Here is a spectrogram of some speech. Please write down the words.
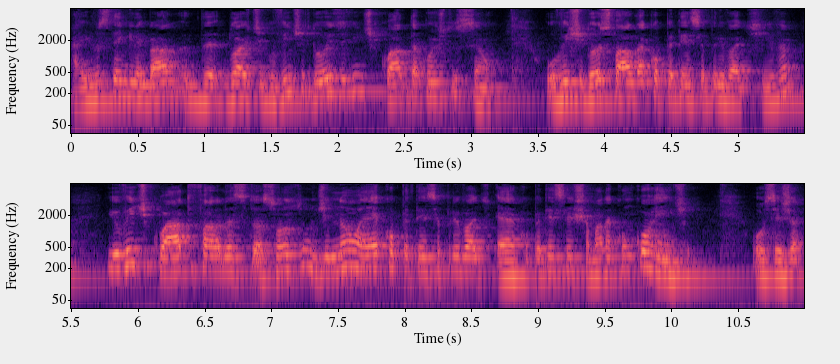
Aí você tem que lembrar do artigo 22 e 24 da Constituição. O 22 fala da competência privativa e o 24 fala das situações onde não é competência privativa, é a competência chamada concorrente. Ou seja,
